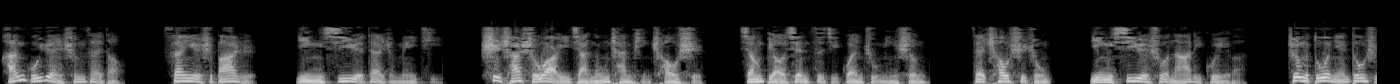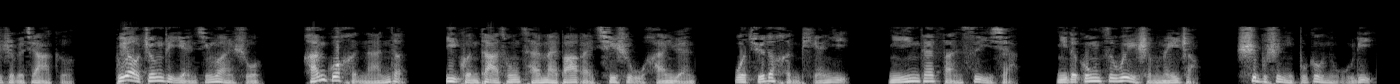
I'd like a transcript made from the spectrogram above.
韩国怨声载道。三月十八日，尹锡悦带着媒体视察首尔一家农产品超市，想表现自己关注民生。在超市中，尹锡悦说：“哪里贵了？这么多年都是这个价格，不要睁着眼睛乱说。韩国很难的，一捆大葱才卖八百七十五韩元，我觉得很便宜。你应该反思一下，你的工资为什么没涨？是不是你不够努力？”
